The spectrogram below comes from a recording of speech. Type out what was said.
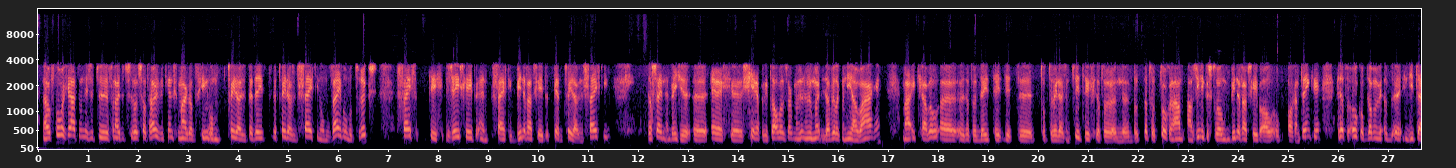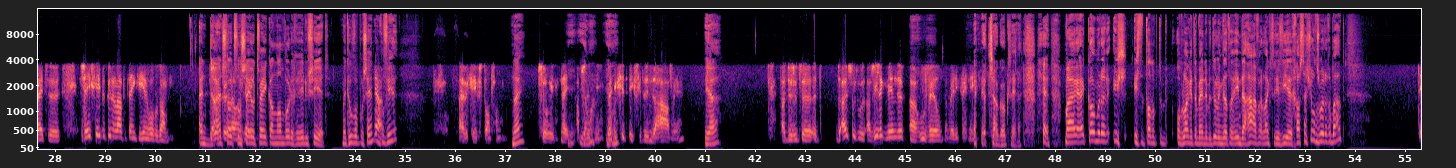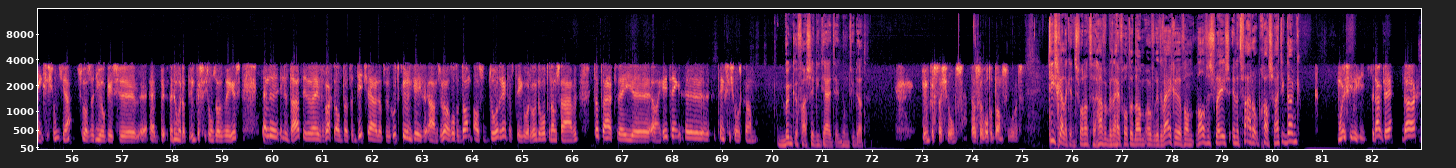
Nou, vorig jaar toen is het vanuit het stadhuis bekendgemaakt dat het ging om 2000, per 2015 om 500 trucks, 50 zeeschepen en 50 binnenvaartschepen per 2015. Dat zijn een beetje uh, erg uh, scherpe getallen, zou ik maar noemen. Daar wil ik me niet aan wagen. Maar ik ga wel uh, dat we dit, dit tot 2020, dat er, een, dat we toch een aanzienlijke stroom binnenvaartschepen al, op, al gaan tanken. En dat we ook op dat moment, in die tijd zeeschepen kunnen laten tanken hier in Rotterdam. En de dus uitstoot van CO2 kan dan worden gereduceerd? Met hoeveel procent ja. ongeveer? Daar heb ik geen verstand van. Nee? Sorry, nee, absoluut jammer, niet. jammer. Ik, zit, ik zit in de haven, hè. Ja? Nou, dus het, eh, het, de uitstoot wordt aanzienlijk minder, maar hoeveel, dat weet ik echt niet. Dat zou ik ook zeggen. maar eh, komen er, is, is het dan op, de, op lange termijn de bedoeling... dat er in de haven en langs de rivier gasstations worden gebouwd? Tankstations, ja. Zoals het nu ook is, eh, we noemen dat bunkerstations overigens. En eh, inderdaad, wij verwachten al dat we dit jaar dat we goedkeuring geven aan zowel Rotterdam als Dordrecht, dat is tegenwoordig ook de Rotterdamse haven, dat daar twee LNG-tankstations komen. Bunkerfaciliteiten noemt u dat. Bunkerstations, dat is een Rotterdamse woord. Ties Schellekens van het havenbedrijf Rotterdam... over het weigeren van walvisvlees en het varen op gas. Hartelijk dank. Mooie synergie. Bedankt hè. Dag.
